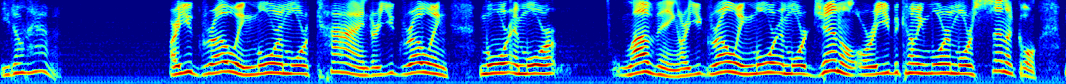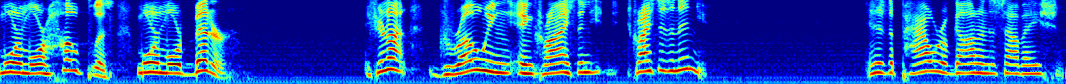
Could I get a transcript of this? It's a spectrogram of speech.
You don't have it. Are you growing more and more kind? Are you growing more and more loving? Are you growing more and more gentle? Or are you becoming more and more cynical, more and more hopeless, more and more bitter? If you're not growing in Christ, then you, Christ isn't in you. It is the power of God unto salvation.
